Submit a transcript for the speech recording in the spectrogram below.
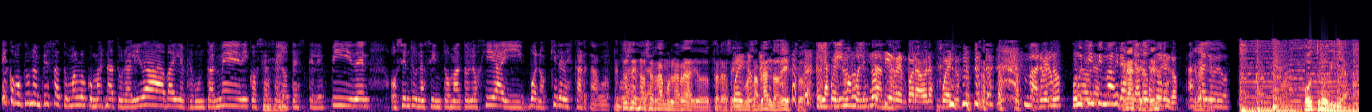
es como que uno empieza a tomarlo con más naturalidad, va y le pregunta al médico, se hace Ujú. los test que le piden, o siente una sintomatología y bueno, quiere descartarlo. Entonces no cerramos la radio, doctora, seguimos Bueno. hablando de esto. Y la Bueno, seguimos no- molestando. No cierren por ahora. Bueno. Muchísimas gracias, ¿eh? doctora. Hasta Gracias. luego. Otro día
